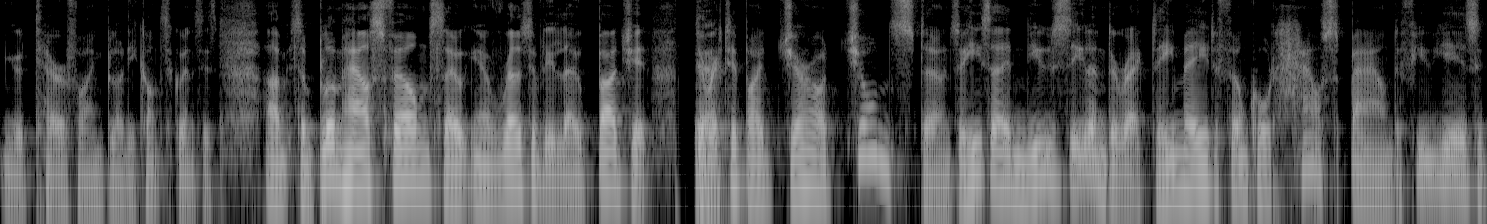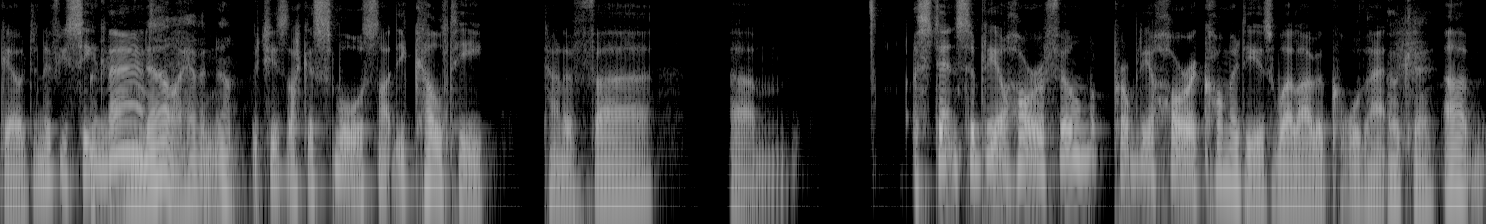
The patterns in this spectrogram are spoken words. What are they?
you know terrifying bloody consequences. Um, it's a Blumhouse film, so you know relatively low budget, Yeah. directed by Gerard Johnstone. So he's a New Zealand director. He made a film called Housebound a few years ago. I don't know if you've seen that No, I haven't. No. which is like a small, slightly culty kind of uh, um, ostensibly a horror film, probably a horror comedy as well. I would call that. Okay. Um,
